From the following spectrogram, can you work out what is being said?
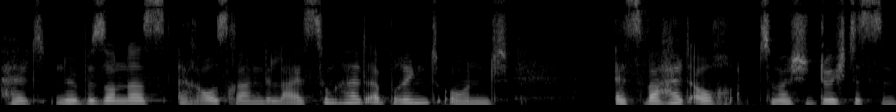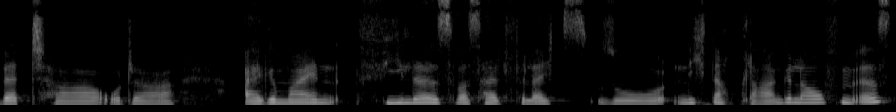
halt eine besonders herausragende Leistung halt erbringt. Und es war halt auch zum Beispiel durch das Wetter oder allgemein vieles, was halt vielleicht so nicht nach Plan gelaufen ist,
